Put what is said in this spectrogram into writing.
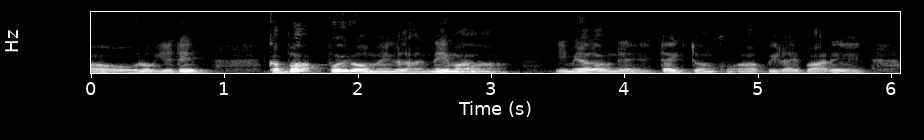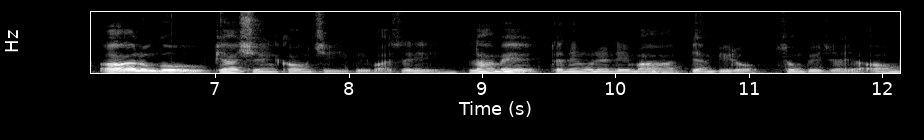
အောင်လို့ယနေ့ကပ္ပဘွေးတော်မင်္ဂလာနေ့မှာဒီမြေလောက်နဲ့တိုက်တွန်းခွန်အားပေးလိုက်ပါတယ်အားလုံးကိုဖျားရှင်ကောင်းချီးပေးပါစေလာမယ့်တနင်္ဂနွေနေ့မှာပြန်ပြီးတော့ဆုံတွေ့ကြရအောင်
